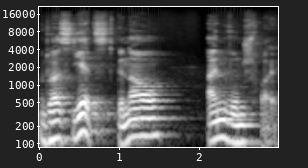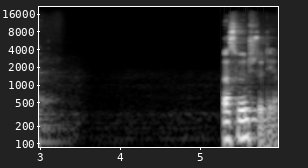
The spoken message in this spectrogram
Und du hast jetzt genau einen Wunsch frei. Was wünschst du dir?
